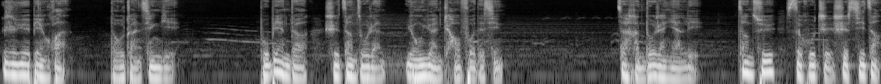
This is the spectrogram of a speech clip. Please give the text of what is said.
日月变幻，斗转星移，不变的是藏族人永远朝佛的心。在很多人眼里，藏区似乎只是西藏，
